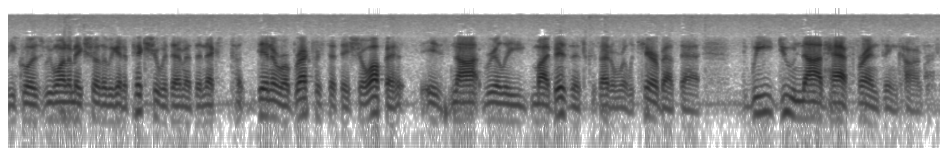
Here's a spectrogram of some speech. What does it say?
because we want to make sure that we get a picture with them at the next t- dinner or breakfast that they show up at is not really my business because I don't really care about that. We do not have friends in Congress.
